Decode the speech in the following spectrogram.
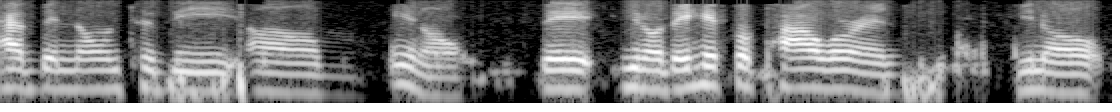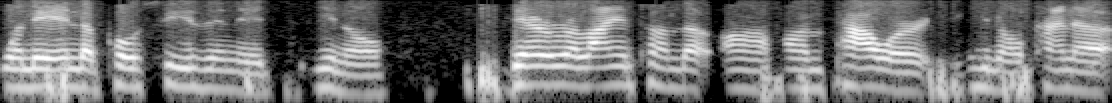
have been known to be, um, you know, they you know they hit for power, and you know when they end the postseason, it you know their reliance on the on, on power, you know, kind of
